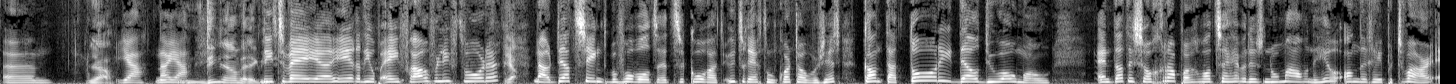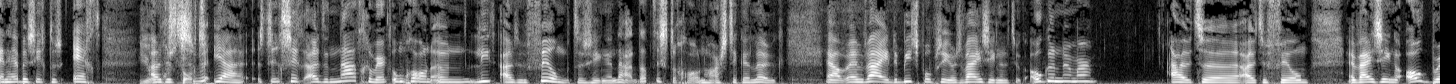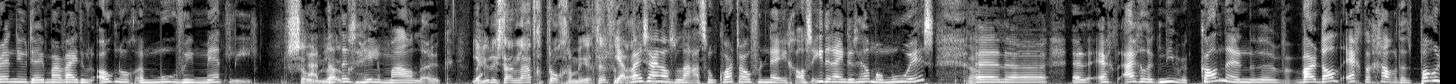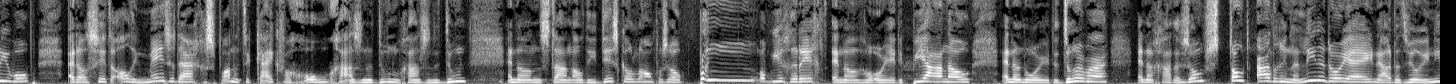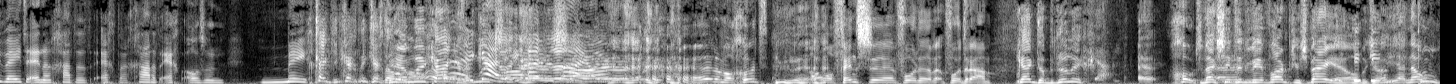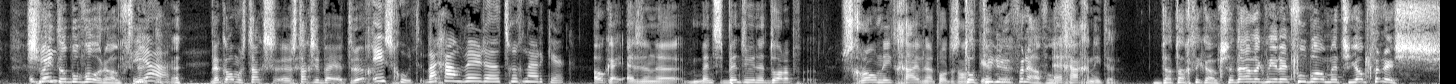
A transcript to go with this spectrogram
ehm, Ja. ja, nou ja. Die naam weet ik Die niet. twee eh, heren die op één vrouw verliefd worden. Ja. Nou, dat zingt bijvoorbeeld het koor uit Utrecht om kwart over zes. Cantatori del Duomo. En dat is zo grappig, want zij hebben dus normaal een heel ander repertoire. En hebben zich dus echt Hier uit, het, ja, zich, zich uit de naad gewerkt om gewoon een lied uit een film te zingen. Nou, dat is toch gewoon hartstikke leuk. Nou, en wij, de beachpopzingers, wij zingen natuurlijk ook een nummer uit, eh, uit de film. En wij zingen ook Brand New Day, maar wij doen ook nog een movie medley. Zo nou, leuk. dat is helemaal leuk. Ja. jullie staan laat geprogrammeerd, hè? Ja, vandaag? wij zijn als laatste om kwart over negen. Als iedereen dus helemaal moe is Ja. en, eh, en echt eigenlijk niet meer kan. En, eh, maar dan echt, dan gaan we het podium op. En dan zitten al die mensen daar gespannen te kijken van... Goh, hoe gaan ze het doen? Hoe gaan ze het doen? En dan staan al die discolampen zo pling, op je gericht. En dan hoor je de piano. En dan hoor je de drummer. En dan gaat er zo'n stoot adrenaline door je heen. Nou, dat wil je niet weten. En dan gaat het echt, dan gaat het echt als een mega... Kijk, je krijgt, je krijgt Ja, allemaal... moet je kijken. Hey, moet je kijk, kijken. ik ga even saai, hoor. Helemaal goed. Allemaal fans eh, voor, de, voor het raam. Kijk, dat bedoel ik. Eh, goed. Wij zitten er weer warmpjes bij, hè, Albert-Jan. Ja, nou. Poeh, Zweet op mijn voorhoofd. Ja, We komen straks, eh, straks weer bij je terug. is goed. Wij gaan weer terug naar de kerk. Oké, en eh, mensen, bent u in het dorp? Schroom niet, ga even naar het protestantse Tot tien kerk, uur vanavond. En ga genieten. Dat dacht ik ook. Zo dadelijk weer het voetbal met Joop Fris.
